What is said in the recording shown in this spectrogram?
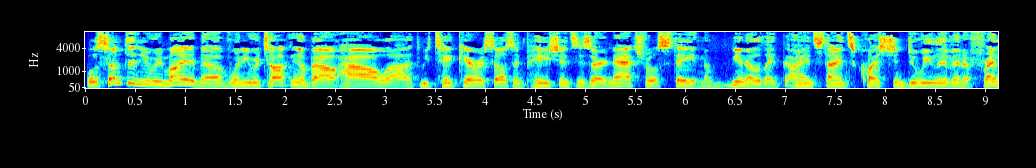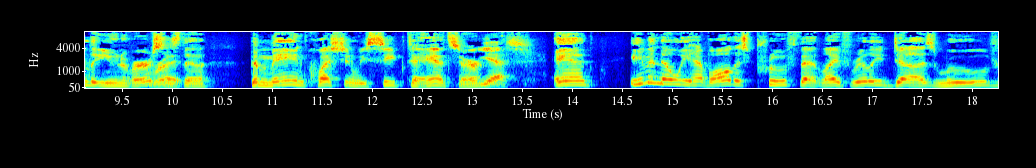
Well, something you reminded me of when you were talking about how uh, we take care of ourselves and patience is our natural state, and you know, like Einstein's question, "Do we live in a friendly universe?" Right. is the the main question we seek to answer. Yes. And even though we have all this proof that life really does move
